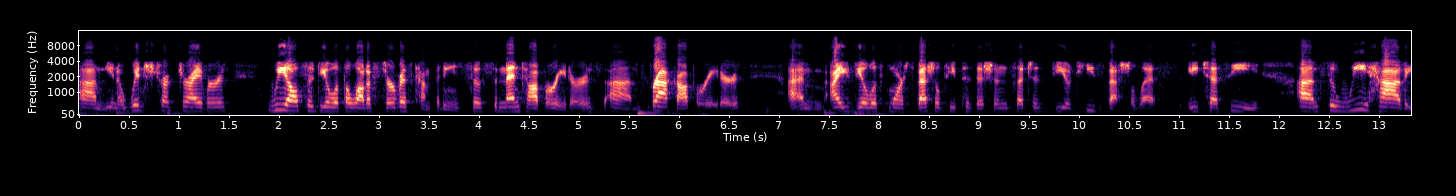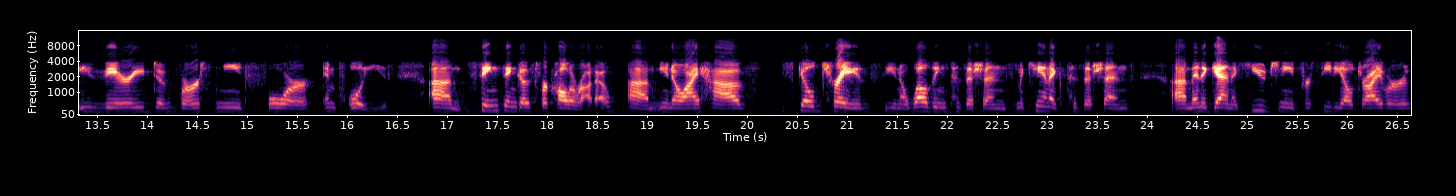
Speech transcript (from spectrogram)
um, you know, winch truck drivers. We also deal with a lot of service companies, so cement operators, um, frac operators. Um, I deal with more specialty positions such as DOT specialists, HSE. Um, so we have a very diverse need for employees. Um, same thing goes for Colorado. Um, you know, I have skilled trades, you know, welding positions, mechanic positions, um, and again, a huge need for CDL drivers,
